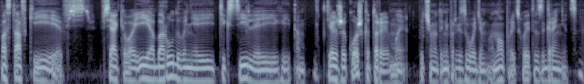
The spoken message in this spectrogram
поставки и всякого и оборудования, и текстиля, и, и там тех же кож, которые мы почему-то не производим, оно происходит из-за границы.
